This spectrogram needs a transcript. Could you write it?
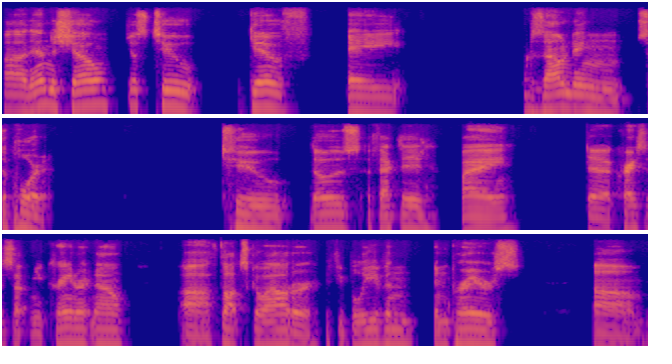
uh, to end the show, just to give a resounding support to those affected by the crisis up in Ukraine right now. Uh, thoughts go out, or if you believe in in prayers, um,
